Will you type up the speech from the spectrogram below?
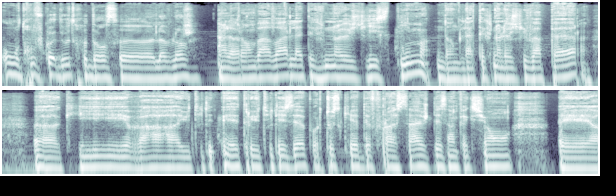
on trouve quoi d'autre dans ce lave-linge? Alors, on va avoir la technologie Steam, donc la technologie vapeur, euh, qui va être utilisée pour tout ce qui est défroissage, désinfection et euh,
